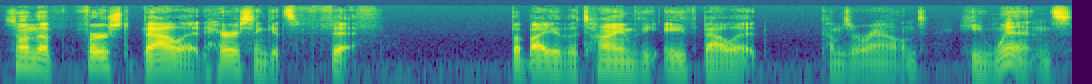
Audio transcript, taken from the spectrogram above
So on the first ballot, Harrison gets fifth. But by the time the eighth ballot comes around, he wins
